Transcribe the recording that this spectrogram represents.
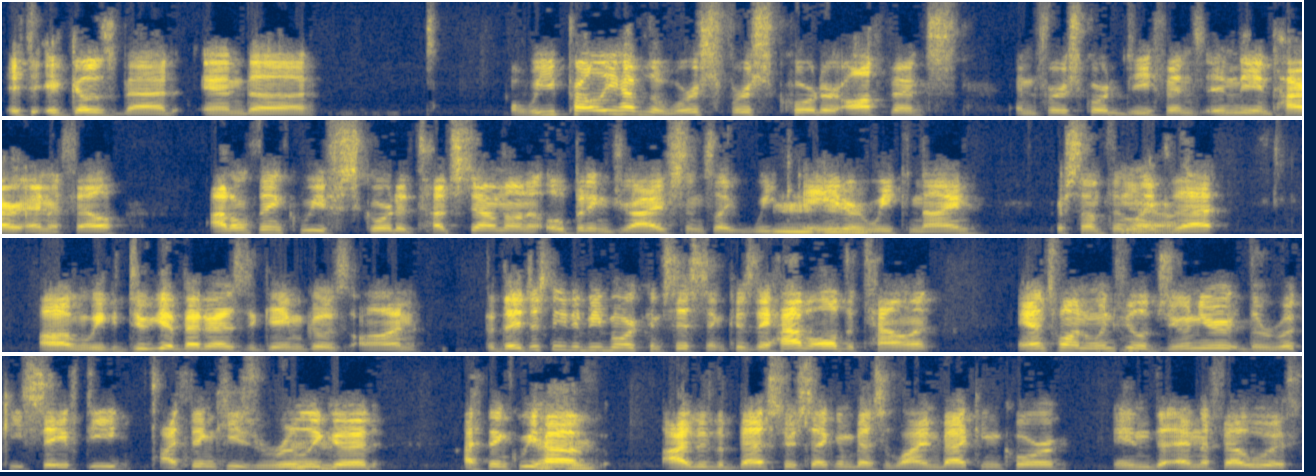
It, it goes bad. And uh, we probably have the worst first quarter offense and first quarter defense in the entire NFL. I don't think we've scored a touchdown on an opening drive since like week mm-hmm. eight or week nine or something yeah. like that. Um, we do get better as the game goes on, but they just need to be more consistent because they have all the talent. Antoine mm-hmm. Winfield mm-hmm. Jr., the rookie safety, I think he's really mm-hmm. good. I think we have mm-hmm. either the best or second best linebacking core in the NFL with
